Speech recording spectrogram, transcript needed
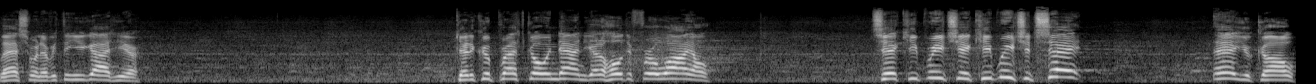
Last one, everything you got here. Get a good breath going down. You got to hold it for a while. Sit, keep reaching, keep reaching, sit. There you go.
